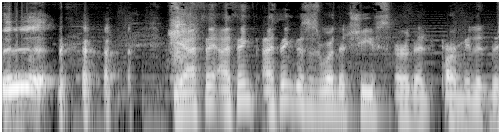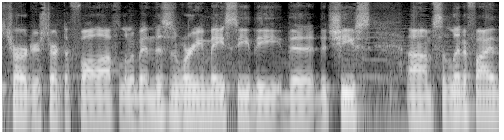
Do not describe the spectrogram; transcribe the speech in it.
Yeah, I think I think I think this is where the Chiefs or the pardon me the, the, Chargers start to fall off a little bit, and this is where you may see the the the Chiefs um, solidify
